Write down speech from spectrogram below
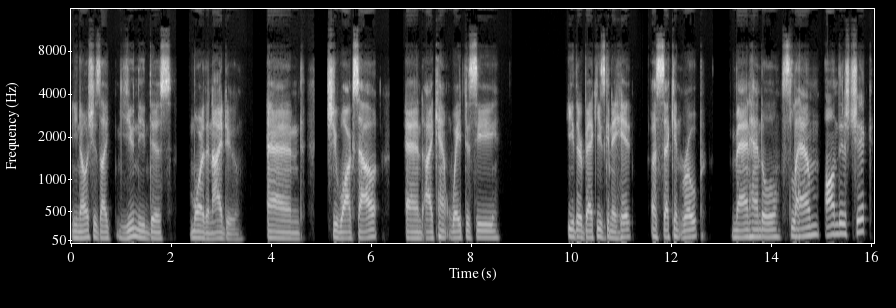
You know, she's like, you need this more than I do. And she walks out, and I can't wait to see either Becky's gonna hit a second rope manhandle slam on this chick,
